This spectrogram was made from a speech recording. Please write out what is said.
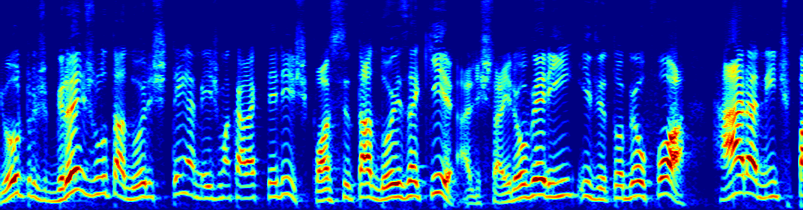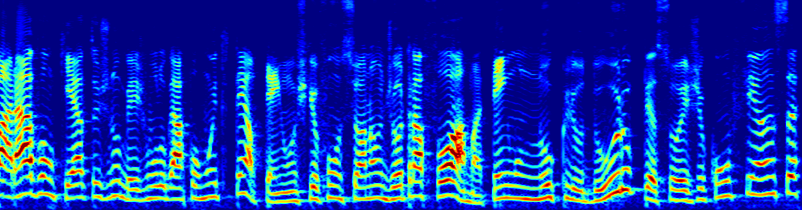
e outros grandes lutadores têm a mesma característica. Posso citar dois aqui, Alistair Overeem e Vitor Belfort. Raramente paravam quietos no mesmo lugar por muito tempo. Tem uns que funcionam de outra forma, tem um núcleo duro, pessoas de confiança,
